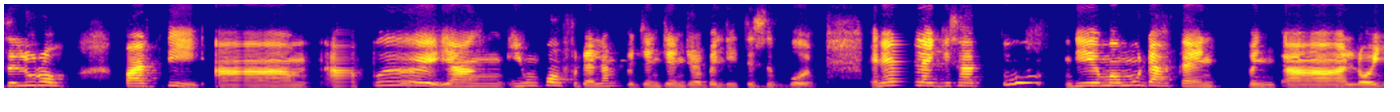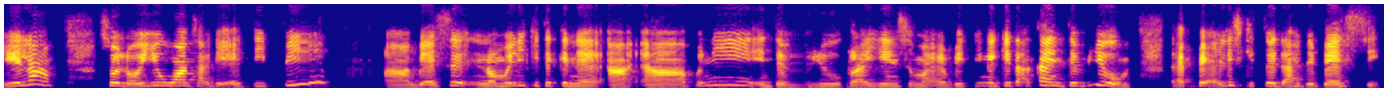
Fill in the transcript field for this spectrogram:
seluruh parti um, apa yang involved dalam perjanjian jual beli tersebut. And then lagi satu dia memudahkan pen, uh, lawyer lah. So lawyer once ada ATP uh, biasa normally kita kena uh, uh, apa ni interview klien semua everything kita akan interview tapi at least kita dah ada basic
